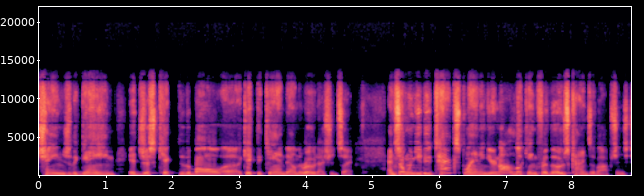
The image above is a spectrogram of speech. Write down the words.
change the game. It just kicked the ball uh, kicked the can down the road i should say and so when you do tax planning, you're not looking for those kinds of options.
